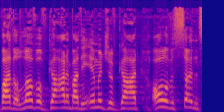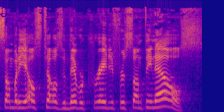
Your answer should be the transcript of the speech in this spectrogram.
by the love of God and by the image of God, all of a sudden somebody else tells them they were created for something else.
